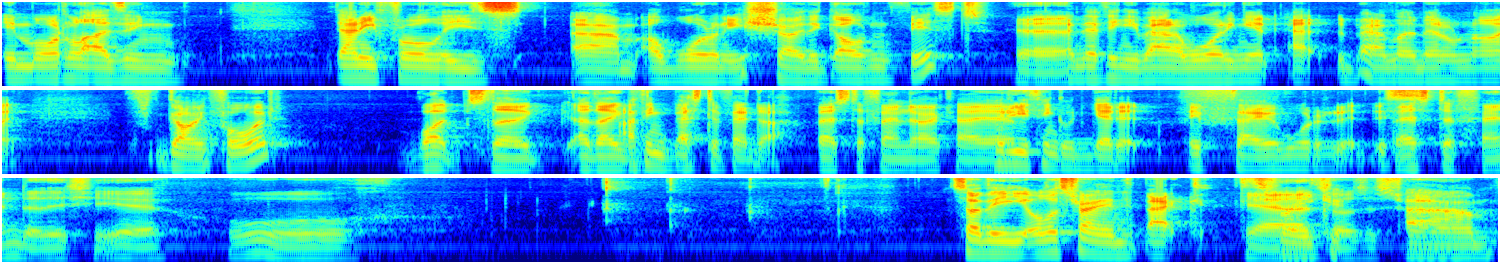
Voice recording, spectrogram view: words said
immortalising Danny Frawley's um, award on his show, The Golden Fist, Yeah. and they're thinking about awarding it at the Brownlow Medal night f- going forward. What's the are they I think best defender. best defender? Okay, Who do you think would get it if they awarded it this? best defender this year. Ooh, So the All Australians back Yeah, three. that's what I was just trying to- um,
